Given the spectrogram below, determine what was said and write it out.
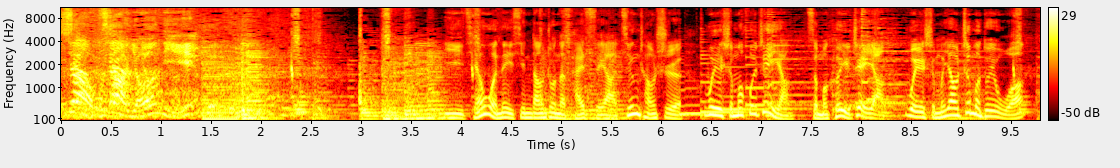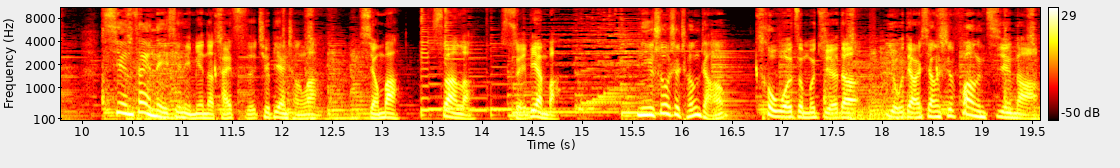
笑不笑由你。以前我内心当中的台词呀，经常是为什么会这样？怎么可以这样？为什么要这么对我？现在内心里面的台词却变成了，行吧，算了，随便吧。你说是成长，可我怎么觉得有点像是放弃呢？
